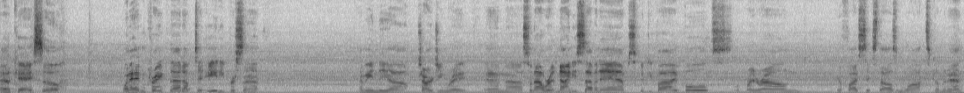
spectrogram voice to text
Okay, so went ahead and cranked that up to 80%. I mean the uh, charging rate. And uh, so now we're at 97 amps, 55 volts, right around you know, 5, 6,000 watts coming in.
